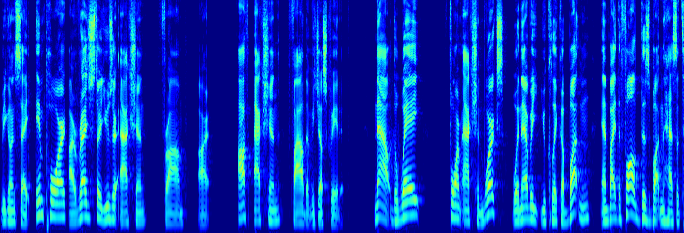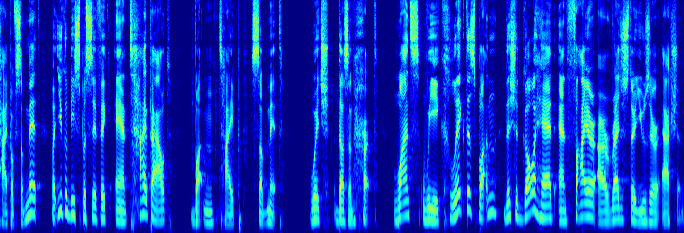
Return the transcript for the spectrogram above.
we're going to say import our register user action from our auth action file that we just created. Now, the way form action works, whenever you click a button, and by default, this button has a type of submit, but you could be specific and type out button type submit, which doesn't hurt. Once we click this button, this should go ahead and fire our register user action.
